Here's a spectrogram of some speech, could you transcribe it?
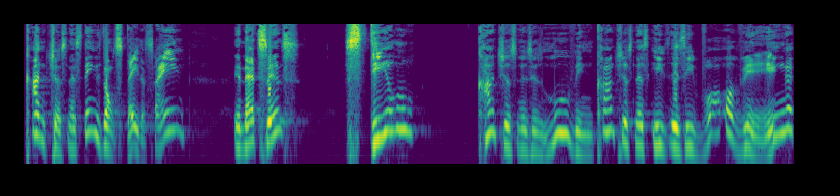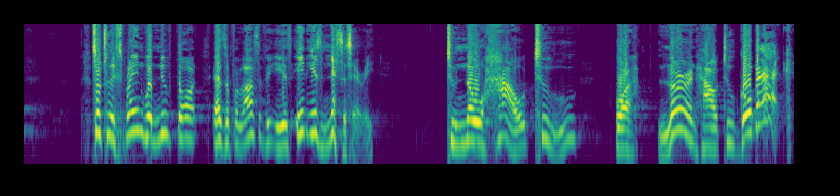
consciousness. Things don't stay the same in that sense. Still, consciousness is moving, consciousness is, is evolving. So, to explain what New Thought as a philosophy is, it is necessary to know how to or learn how to go back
